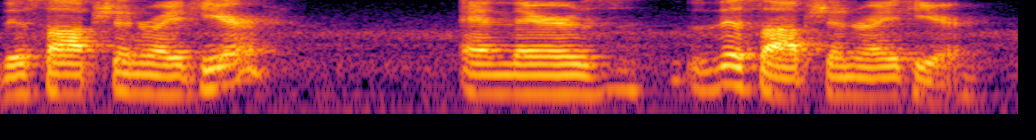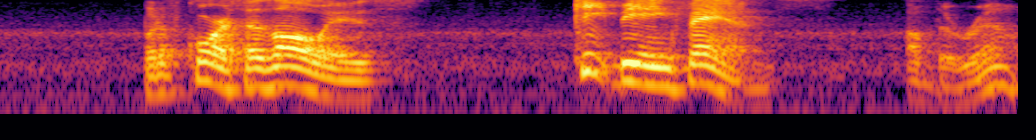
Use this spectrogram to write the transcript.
this option right here. And there's this option right here. But of course, as always, keep being fans of the room.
